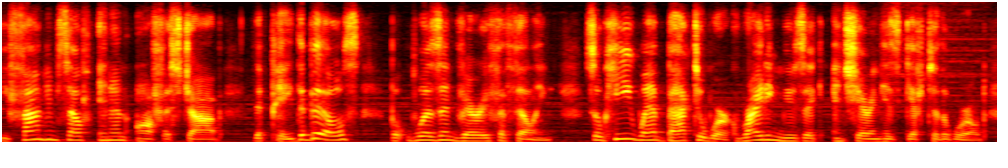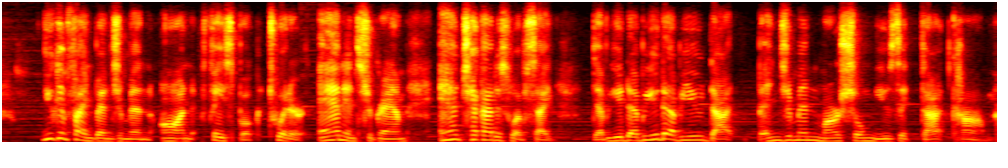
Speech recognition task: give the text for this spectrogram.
he found himself in an office job that paid the bills but wasn't very fulfilling. So he went back to work writing music and sharing his gift to the world. You can find Benjamin on Facebook, Twitter, and Instagram, and check out his website, www.benjaminmarshallmusic.com.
